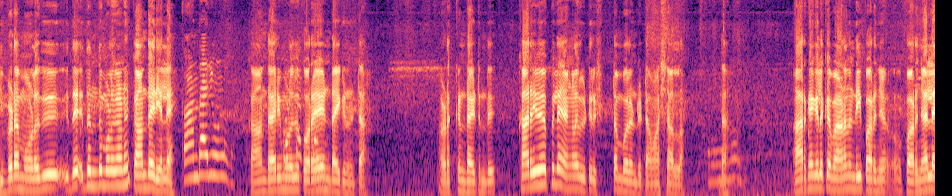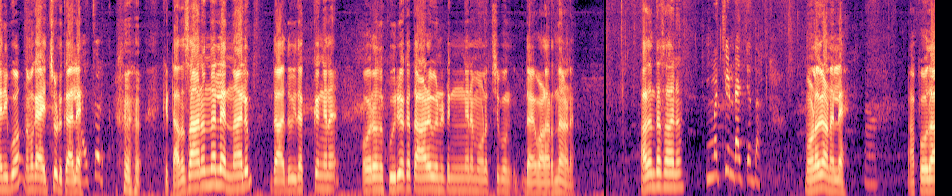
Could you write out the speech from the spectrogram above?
ഇവിടെ മുളക് ഇത് ഇത് എന്ത് മുളകാണ്? കാന്താരി അല്ലേ? കാന്താരി മുളക്. കാന്താരി മുളക് കുറേ ഉണ്ടായിക്കണം കേട്ടാ. അവിടെയൊക്കെ ഉണ്ടായിട്ടുണ്ട്. കറിവേപ്പില ഞങ്ങളെ വീട്ടിൽ ഇഷ്ടം പോലെ ഉണ്ട് കേട്ടോ മാഷാല്ല ഇതാ ആർക്കെങ്കിലൊക്കെ വേണമെന്നുണ്ടെങ്കിൽ പറഞ്ഞു പറഞ്ഞാൽ അനിപ്പോ നമുക്ക് അയച്ചു കൊടുക്കാം അല്ലേ? കിട്ടാത്ത സാധനം കിട്ടാത്ത സാധനമൊന്നുമല്ല എന്നാലും ഇതാ അത് ഇതൊക്കെ ഇങ്ങനെ ഓരോന്ന് കുരുവൊക്കെ താഴെ വീണിട്ട് ഇങ്ങനെ മുളച്ച് വളർന്നതാണ്. അതെന്താ സാധനം? മുളകാണല്ലേ. അപ്പോൾ ഇതാ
